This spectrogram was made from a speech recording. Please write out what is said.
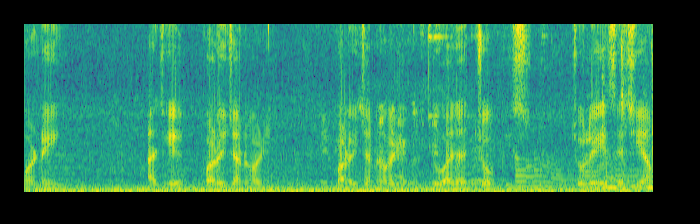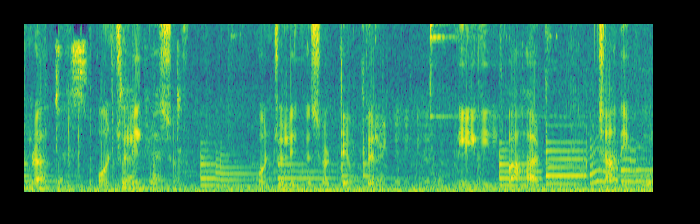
মর্নিং। আজকে বারোই জানুয়ারি বারোই জানুয়ারি দু হাজার চব্বিশ। চলে এসেছি আমরা পঞ্চলিঙ্গেশ্বর। পঞ্চলিঙ্গেশ্বর টেম্পল, নীলগিরি পাহাড়, চাঁদিপুর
